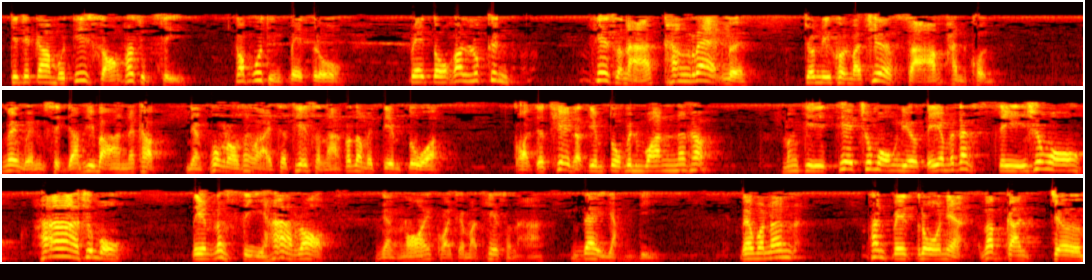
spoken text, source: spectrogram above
กิจกรรมบทที่สองข้อสิบสี่ก็พูดถึงเปโตร เปโตรก็ลุกขึ้นเทศนาครั้งแรกเลย จนมีคนมาเชื่อสามพันคน ไม่เหมือนศิษยาพิบาลนะครับ อย่างพวกเราทั้งหลายจะเทศนาก็ต้องไปเตรียมตัว ก่อนจะเทศเตรียมตัวเป็นวันนะครับ บางทีเทศชั่วโมงเดียวเตรียมมาตั้งสี่ชั่วโมงห้าชั่วโมง เตรียมตั้งสี่ห้ารอบ อย่างน้อยกว่าจะมาเทศนาได้อย่างดี แต่วันนั้นท่านเปโตรเนี่ยรับการเจิม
